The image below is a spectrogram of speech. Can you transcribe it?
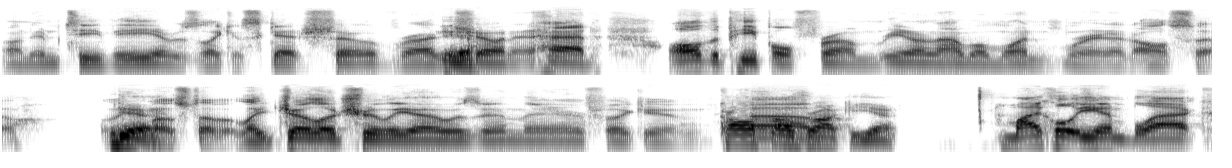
on MTV. It was like a sketch show, variety Yeah. show, and it had all the people from Reno 911 were in it also. Like Yeah. most of it. Like Joe Lo Truglio was in there, fucking Carl Styles um, Rocky, yeah. Michael Ian Black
